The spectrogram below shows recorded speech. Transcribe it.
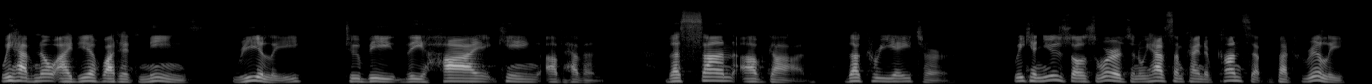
We have no idea what it means, really, to be the high king of heaven, the Son of God, the Creator. We can use those words and we have some kind of concept, but really,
